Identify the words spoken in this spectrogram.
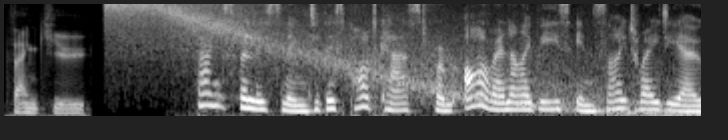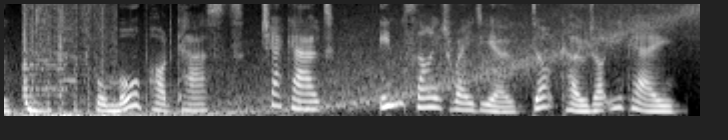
Thank you. Thanks for listening to this podcast from RNIB's Insight Radio. For more podcasts, check out insightradio.co.uk.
